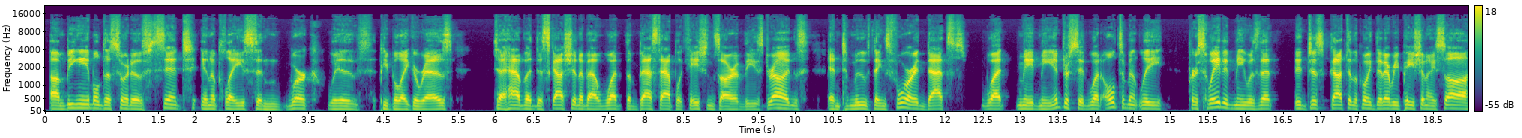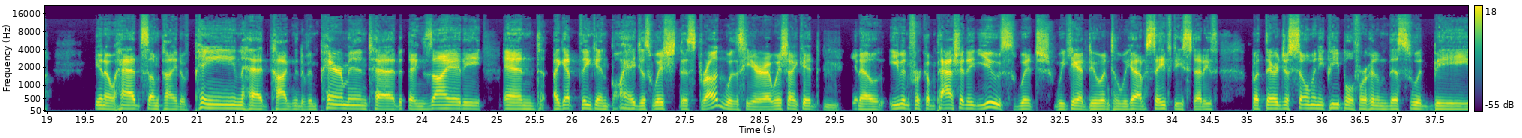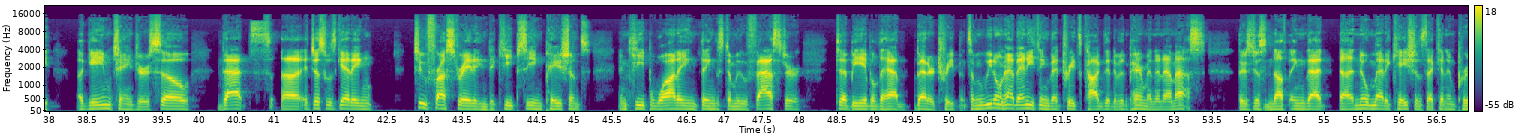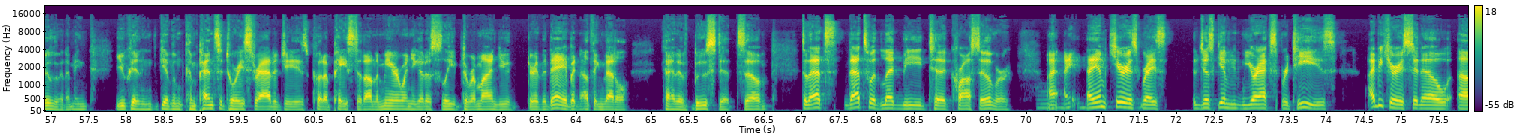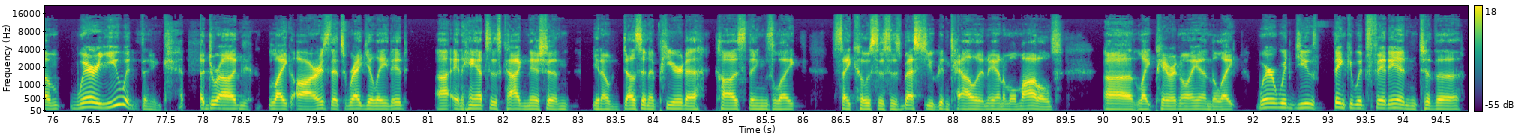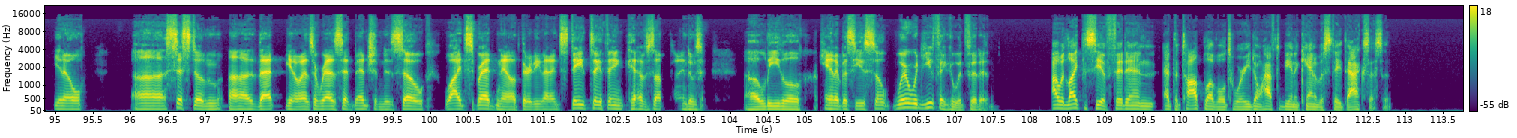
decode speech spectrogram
um, being able to sort of sit in a place and work with people like Erez to have a discussion about what the best applications are of these drugs and to move things forward, that's what made me interested. What ultimately persuaded me was that it just got to the point that every patient I saw you know, had some kind of pain, had cognitive impairment, had anxiety. And I kept thinking, boy, I just wish this drug was here. I wish I could, mm. you know, even for compassionate use, which we can't do until we have safety studies. But there are just so many people for whom this would be a game changer. So that's, uh, it just was getting too frustrating to keep seeing patients and keep wanting things to move faster to be able to have better treatments. I mean, we don't have anything that treats cognitive impairment in MS. There's just nothing that, uh, no medications that can improve it. I mean, you can give them compensatory strategies, put a paste it on the mirror when you go to sleep to remind you during the day, but nothing that'll kind of boost it. So, so that's that's what led me to cross over. I, I, I am curious, Bryce, just given your expertise, I'd be curious to know um, where you would think a drug like ours that's regulated uh, enhances cognition, you know, doesn't appear to cause things like psychosis as best you can tell in animal models, uh, like paranoia and the like. Where would you think it would fit into the, you know, uh, system uh, that, you know, as Erez had mentioned, is so widespread now. 39 states, I think, have some kind of uh, legal cannabis use. So, where would you think it would fit in? I would like to see it fit in at the top level to where you don't have to be in a cannabis state to access it.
